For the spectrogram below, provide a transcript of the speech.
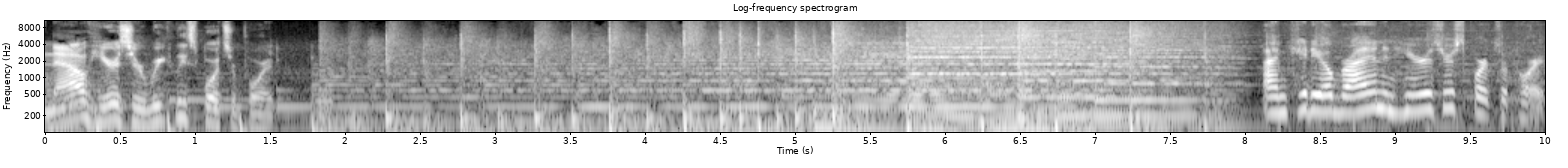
And now, here's your weekly sports report. I'm Katie O'Brien, and here is your sports report.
